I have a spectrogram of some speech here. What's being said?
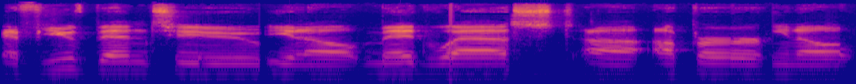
if you've been to you know midwest uh, upper you know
